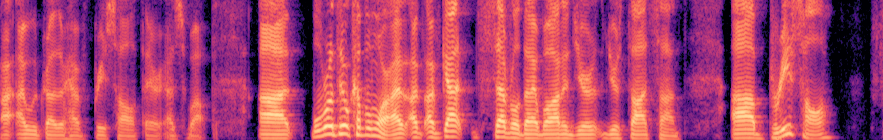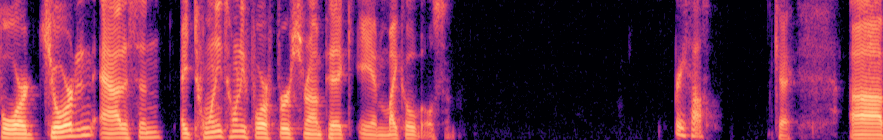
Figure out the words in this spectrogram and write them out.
I, I would rather have Breece Hall there as well. Uh, we'll run through a couple more. I, have got several that I wanted your your thoughts on. Uh, Breece Hall for Jordan Addison, a 2024 first round pick, and Michael Wilson. Breece Hall. Okay. Uh,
